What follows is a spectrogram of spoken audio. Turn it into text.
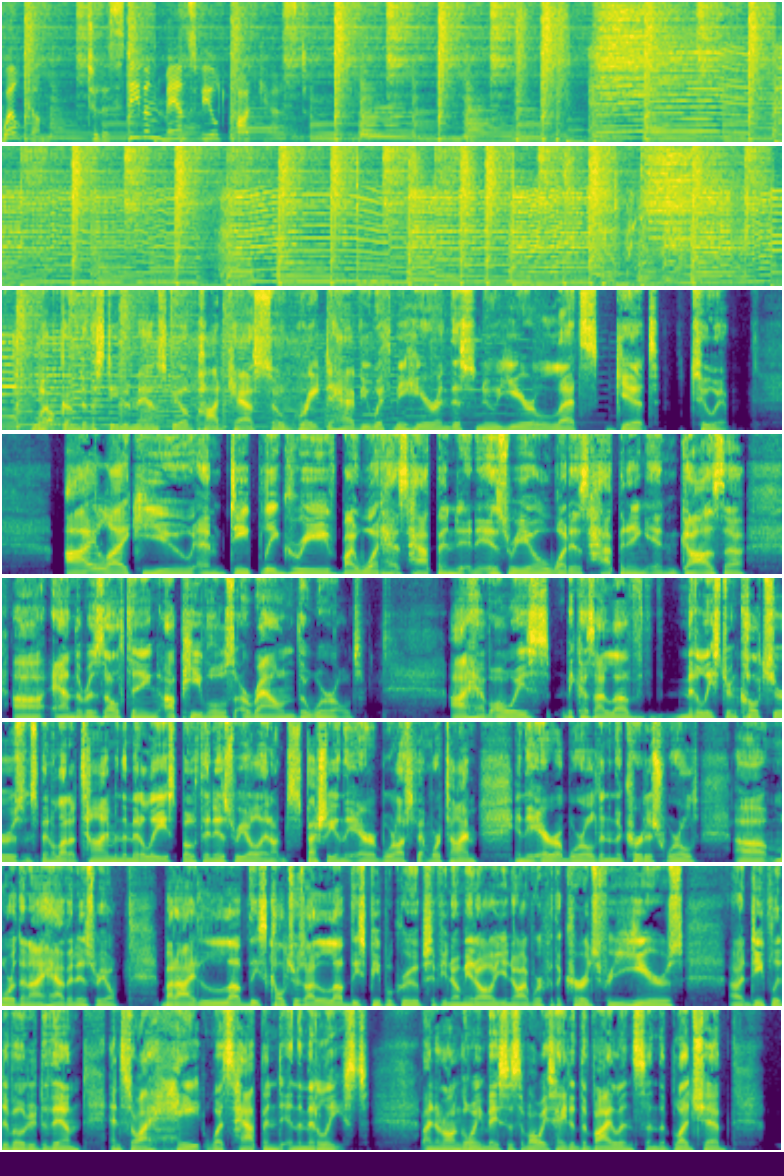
Welcome to the Stephen Mansfield Podcast. Welcome to the Stephen Mansfield Podcast. So great to have you with me here in this new year. Let's get to it. I, like you, am deeply grieved by what has happened in Israel, what is happening in Gaza, uh, and the resulting upheavals around the world. I have always, because I love Middle Eastern cultures and spent a lot of time in the Middle East, both in Israel and especially in the Arab world. I've spent more time in the Arab world and in the Kurdish world uh, more than I have in Israel. But I love these cultures. I love these people groups. If you know me at all, you know I've worked with the Kurds for years, uh, deeply devoted to them. And so I hate what's happened in the Middle East. On an ongoing basis, I've always hated the violence and the bloodshed.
